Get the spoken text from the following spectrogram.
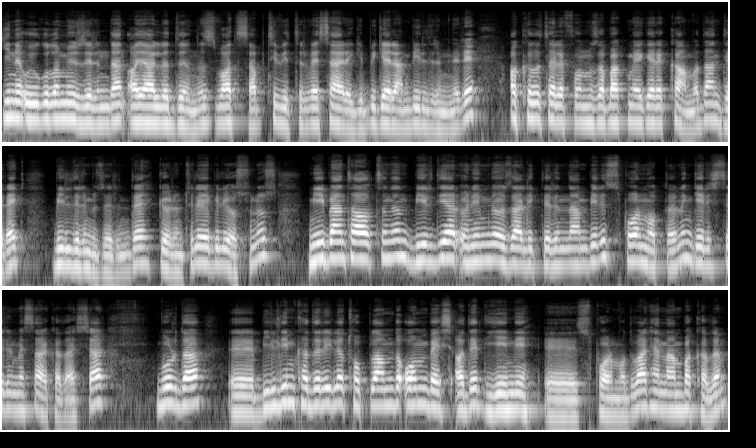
yine uygulama üzerinden ayarladığınız WhatsApp, Twitter vesaire gibi gelen bildirimleri akıllı telefonunuza bakmaya gerek kalmadan direkt bildirim üzerinde görüntüleyebiliyorsunuz. Mi Band 6'nın bir diğer önemli özelliklerinden biri spor modlarının geliştirilmesi arkadaşlar. Burada e, bildiğim kadarıyla toplamda 15 adet yeni e, spor modu var. Hemen bakalım.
